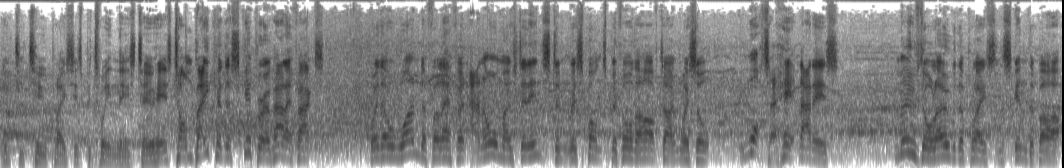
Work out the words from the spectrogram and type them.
82 places between these two. Here's Tom Baker, the skipper of Halifax, with a wonderful effort and almost an instant response before the half-time whistle. What a hit that is. Moved all over the place and skimmed the bar.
